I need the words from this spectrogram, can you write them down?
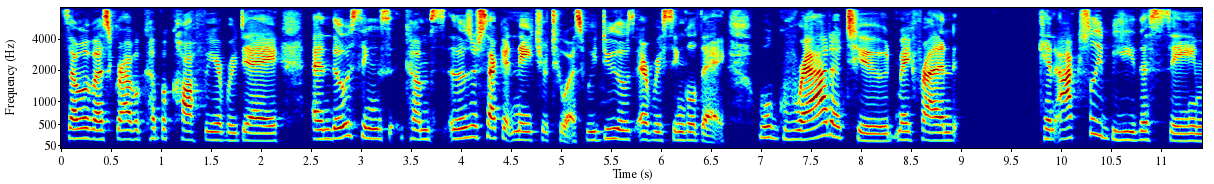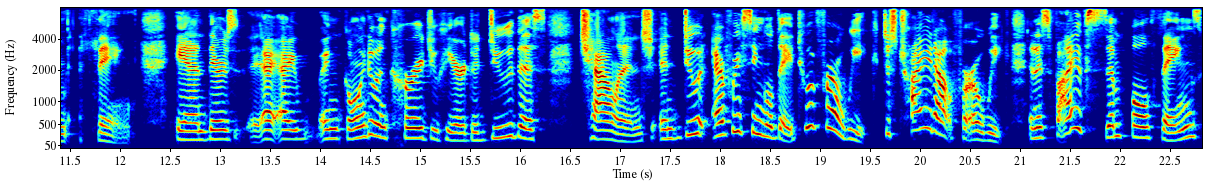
some of us grab a cup of coffee every day, and those things comes those are second nature to us. We do those every single day. Well, gratitude, my friend, can actually be the same thing. And there's, I, I, am going to encourage you here to do this challenge and do it every single day. Do it for a week. Just try it out for a week. And it's five simple things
